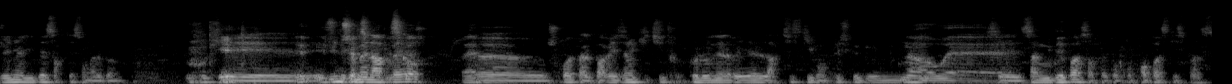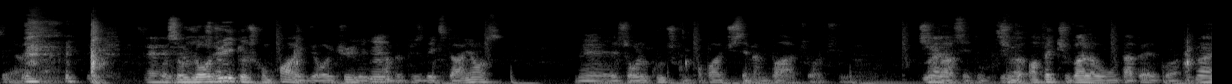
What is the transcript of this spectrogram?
Johnny Hallyday sortait son album. Ok. Et, Et- et une semaine après, score Ouais. euh, je crois que t'as le Parisien qui titre Colonel réel, l'artiste qui vend plus que Johnny. Ah ouais. Ça nous dépasse en fait, on comprend pas ce qui se passe. C'est, euh, c'est aujourd'hui que je comprends avec du recul et Mm. un peu plus d'expérience. Mais sur le coup, je comprends pas, tu sais même pas, tu vois. Tu, tu Ouais. vas, c'est tout. Tu en fait, tu vas là où on t'appelle, quoi. Ouais.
